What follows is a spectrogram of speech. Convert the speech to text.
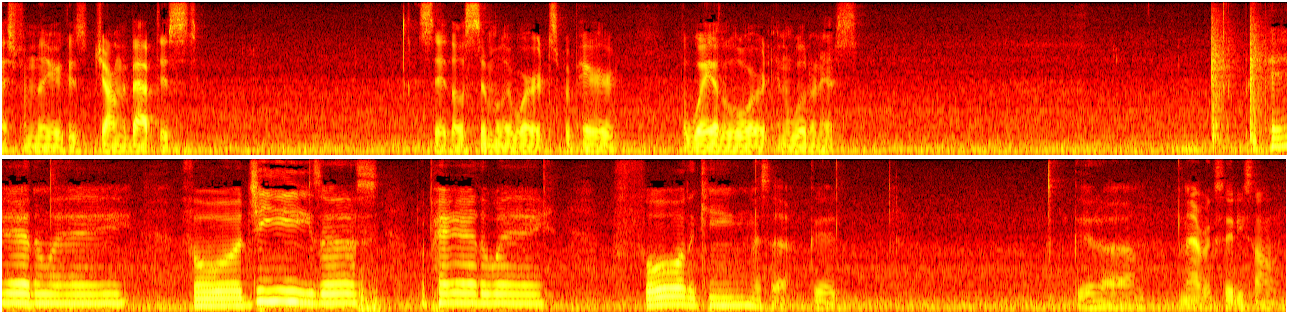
that's familiar because John the Baptist said those similar words prepare the way of the Lord in the wilderness. Prepare the way for Jesus, prepare the way for the King. That's a good, good uh, Maverick City song.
